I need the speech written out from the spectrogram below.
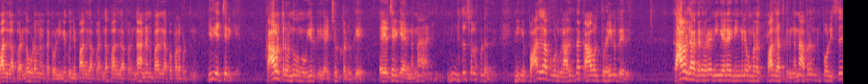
பாதுகாப்பாருங்க உடல்நலத்தை கவனிங்க கொஞ்சம் பாதுகாப்பாக இருங்க பாதுகாப்பாக இருங்க அண்ணன் பாதுகாப்பை பலப்படுத்துங்க. இது எச்சரிக்கை. காவல்துறை வந்து உங்கள் உயிருக்கு அச்சுறுத்தல் இருக்குது எச்சரிக்கையாக இருங்கன்னா நீங்கள் எதுவும் சொல்லக்கூடாது. நீங்கள் பாதுகாப்பு கொடுக்கணும். அதுக்கு தான் காவல்துறைன்னு பேர். காவல் காக்கிறவரை நீங்களே நீங்களே உங்களை பாதுகாத்துக்கிறீங்கன்னா அப்புறம் எதுக்கு போலீஸு?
